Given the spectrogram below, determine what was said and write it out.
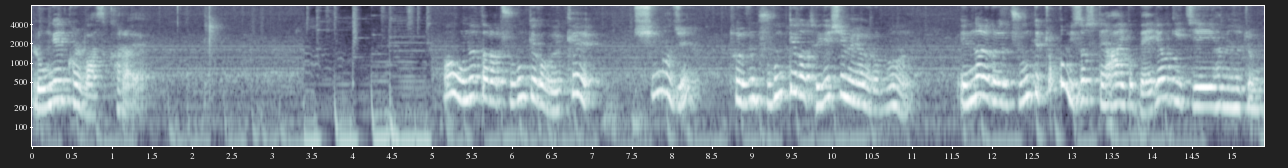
롱앤컬 마스카라예요. 아 오늘따라 주근깨가 왜 이렇게 심하지? 저 요즘 주근깨가 되게 심해요 여러분. 옛날에 그래도 주근깨 조금 있었을 때 아 이거 매력이지 하면서 좀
